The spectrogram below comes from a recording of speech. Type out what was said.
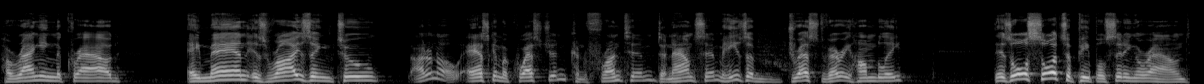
haranguing the crowd. A man is rising to, I don't know, ask him a question, confront him, denounce him. He's dressed very humbly. There's all sorts of people sitting around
